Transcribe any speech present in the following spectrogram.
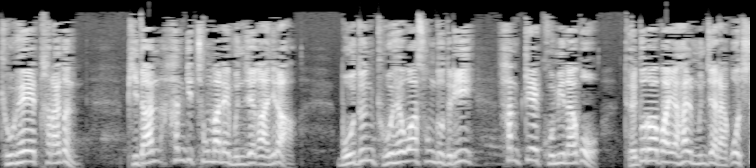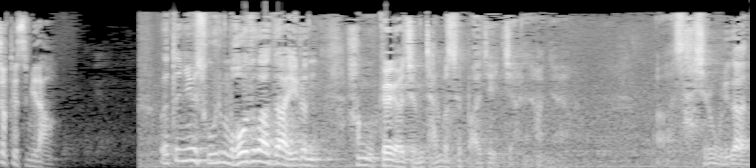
교회의 타락은 비단 한기총만의 문제가 아니라 모든 교회와 성도들이 함께 고민하고 되돌아봐야 할 문제라고 지적했습니다. 어떤 의미에서 우리 모두가 다 이런 한국 교회가 지금 잘못에 빠져 있지 않냐. 사실 우리가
